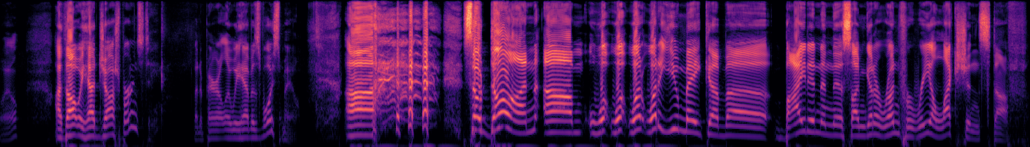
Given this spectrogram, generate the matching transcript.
well, I thought we had Josh Bernstein, but apparently we have his voicemail. Uh, so Don, um, what what what what do you make of uh, Biden and this? I'm going to run for re-election stuff.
